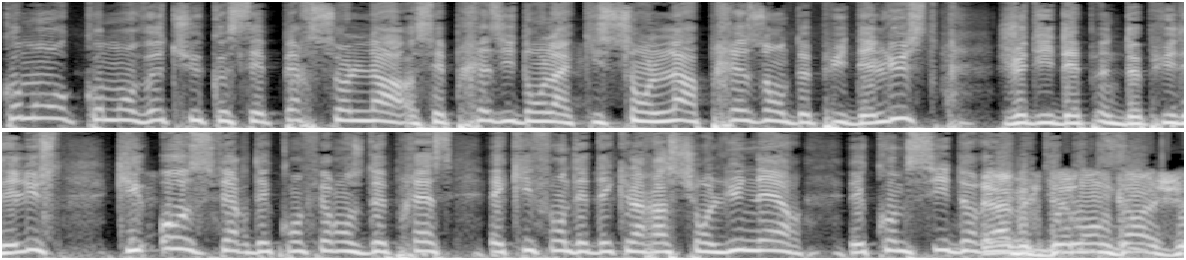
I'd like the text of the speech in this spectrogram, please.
Comment, comment veux-tu que ces personnes-là, ces présidents-là, qui sont là, présents depuis des lustres, je dis des- depuis des lustres, qui osent faire des conférences de presse et qui font des déclarations lunaires et comme si de rien avec des langages,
